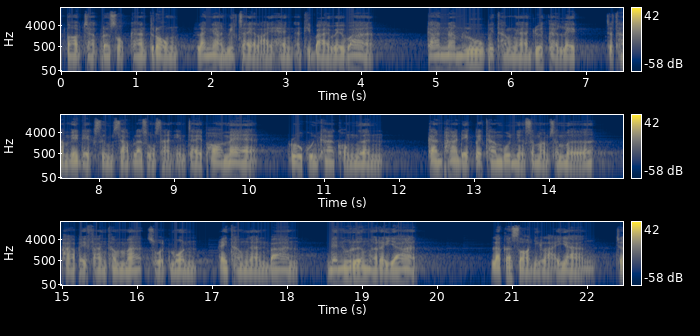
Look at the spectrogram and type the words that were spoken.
ำตอบจากประสบการณ์ตรงและงานวิจัยหลายแห่งอธิบายไว้ว่า การนำลูกไปทำงานด้วยแต่เล็ก จะทำให้เด็กซึมซับและสงสารเห็นใจพ่อแม่ รู้คุณค่าของเงิน การพาเด็กไปทำบุญอย่างสม่ำเสมอ พาไปฟังธรรมะ สวดมนต์ ให้ทำงานบ้าน เน้นเรื่องมารยาท แล้วก็สอนอีกหลายอย่าง จะ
